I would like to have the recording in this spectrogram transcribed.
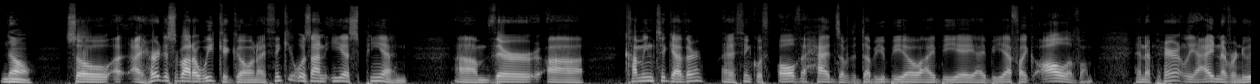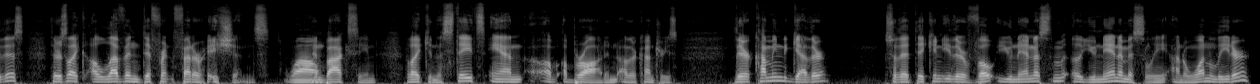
no. So I I heard this about a week ago, and I think it was on ESPN. Um, they're uh, coming together, and I think, with all the heads of the WBO, IBA, IBF, like all of them. And apparently, I never knew this. There's like 11 different federations Wow. in boxing, like in the states and abroad in other countries. They're coming together so that they can either vote unanimous, uh, unanimously on one leader,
